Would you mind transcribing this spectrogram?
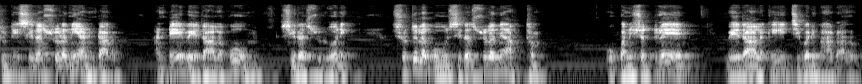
శృతి శిరస్సులని అంటారు. అంటే వేదాలకు శిరస్సులు అని శృతులకు శిరస్సులని అర్థం. ఉపనిషత్తులే వేదాలకి చివరి భాగాలు.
